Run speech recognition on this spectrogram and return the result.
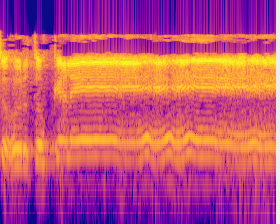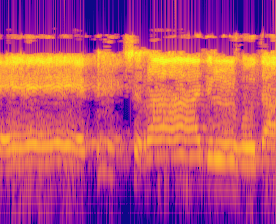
സുഹൃത്തുക്കളെ സിറാജുൽ ഹുദാ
